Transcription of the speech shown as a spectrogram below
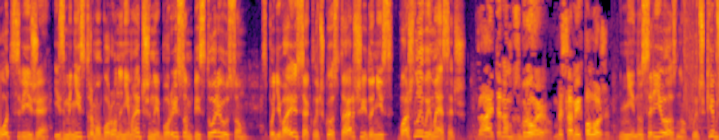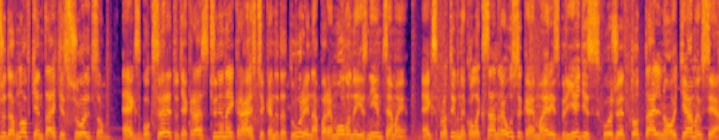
От свіже, із міністром оборони Німеччини Борисом Пісторіусом. Сподіваюся, кличко старший доніс важливий меседж. Дайте нам зброю, ми самі їх положимо. Ні, ну серйозно, клички вже давно в Кентакі з Шольцом. Екс-боксери тут якраз чи не найкращі кандидатури на перемовини із німцями. Екс-противник Олександра Усика Меріс Брієдіс, схоже, тотально отямився.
